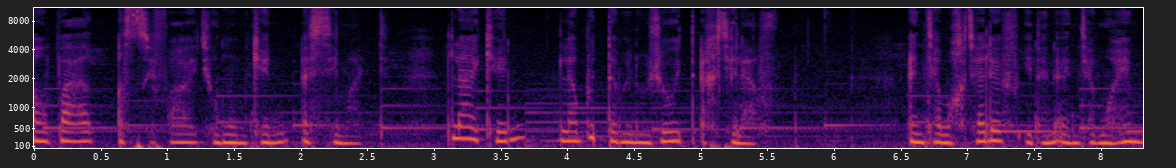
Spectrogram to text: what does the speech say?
أو بعض الصفات وممكن السمات لكن لابد من وجود اختلاف. أنت مختلف إذا أنت مهم.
